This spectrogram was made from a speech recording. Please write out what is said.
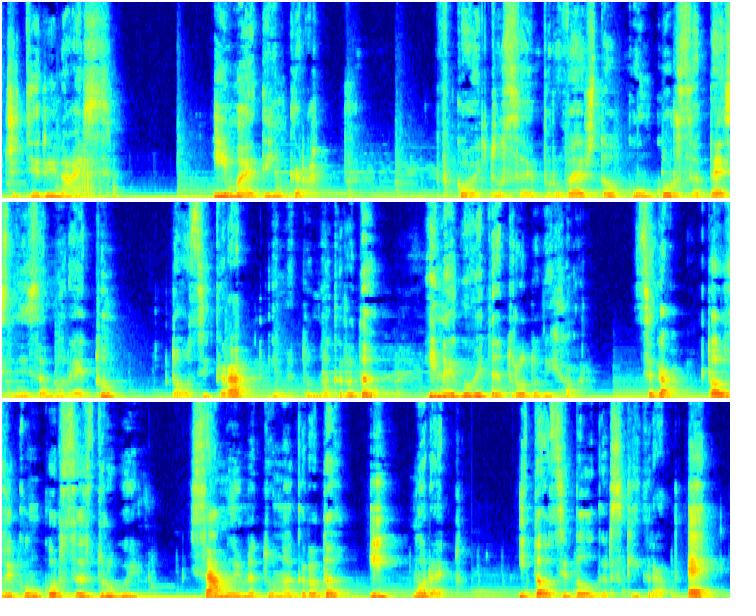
14. Има един град, в който се е провеждал конкурса Песни за морето, този град, името на града и неговите трудови хора. Сега, този конкурс е с друго име само името на града и морето. И този български град е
